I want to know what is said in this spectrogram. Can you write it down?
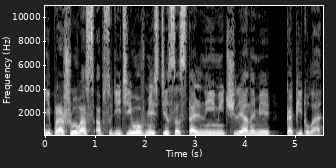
и прошу вас обсудить его вместе с остальными членами капитула.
